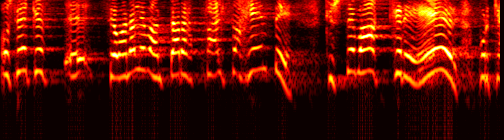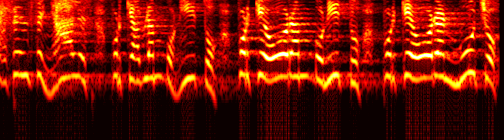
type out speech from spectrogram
O sea que eh, se van a levantar a falsa gente, que usted va a creer porque hacen señales, porque hablan bonito, porque oran bonito, porque oran mucho,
